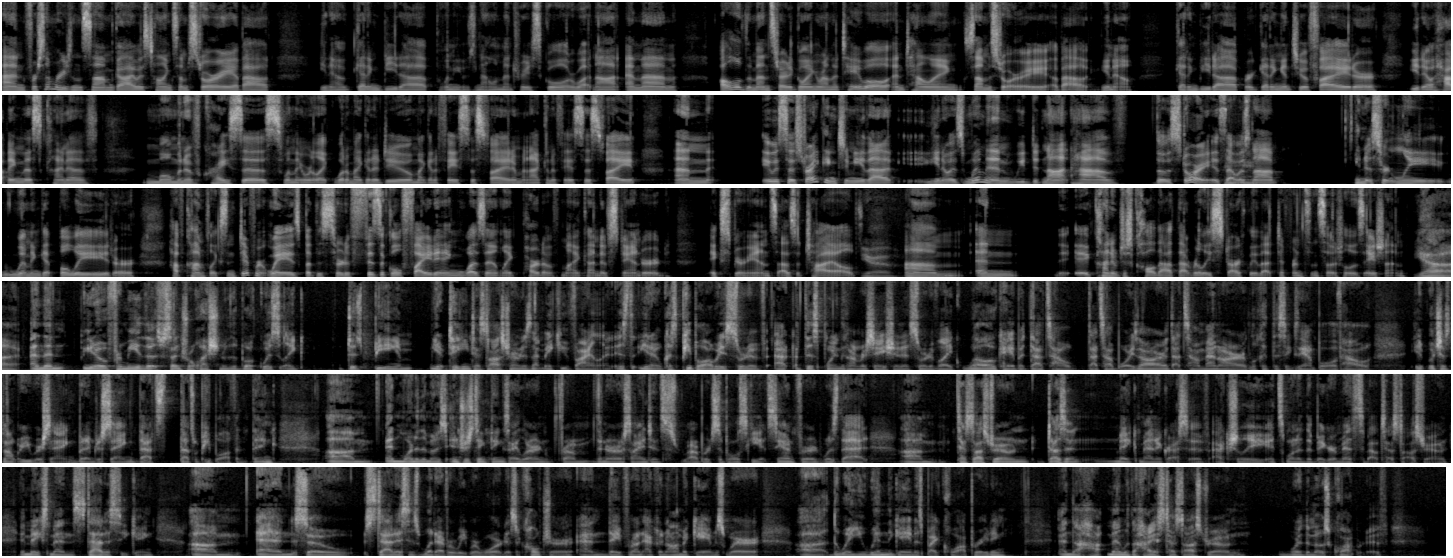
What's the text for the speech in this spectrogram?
and for some reason, some guy was telling some story about you know getting beat up when he was in elementary school or whatnot, and then all of the men started going around the table and telling some story about you know getting beat up or getting into a fight or you know having this kind of moment of crisis when they were like what am i going to do? Am i going to face this fight? Am i not going to face this fight? And it was so striking to me that you know as women we did not have those stories. That mm-hmm. was not you know certainly women get bullied or have conflicts in different ways but this sort of physical fighting wasn't like part of my kind of standard experience as a child. Yeah. Um and it kind of just called out that really starkly that difference in socialization. Yeah, and then you know, for me, the central question of the book was like, does being um, you know, taking testosterone does that make you violent? Is that, you know because people always sort of at, at, this point in the conversation, it's sort of like, well, okay, but that's how that's how boys are, that's how men are. Look at this example of how, which is not what you were saying, but I'm just saying that's that's what people often think. Um, and one of the most interesting things I learned from the neuroscientist Robert Sapolsky at Stanford was that um, testosterone doesn't make men aggressive. Actually, it's one of the bigger myths about testosterone. It makes men status seeking, um, and so status is whatever we reward as a culture. And they've run economic games where uh, the way you win the game is by cooperating, and the ho- men with the highest testosterone were the most cooperative.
